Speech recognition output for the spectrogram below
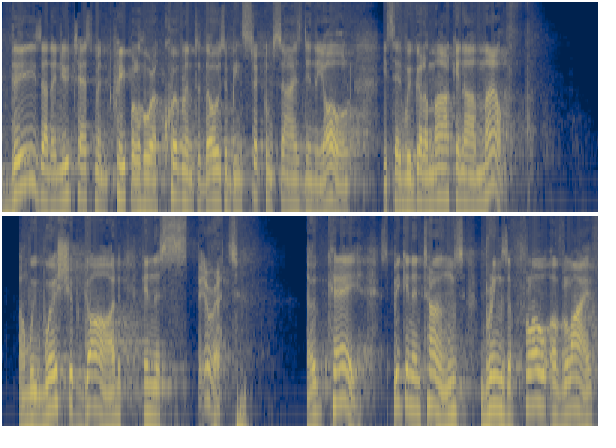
These are the New Testament people who are equivalent to those who have been circumcised in the Old. He said, We've got a mark in our mouth. And we worship God in the Spirit. Okay, speaking in tongues brings a flow of life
